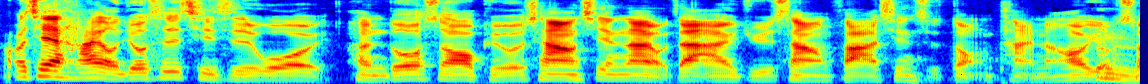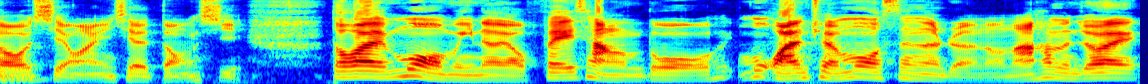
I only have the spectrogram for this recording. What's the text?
而且还有就是，其实我很多时候，比如像现在有在 IG 上发现实动态，然后有时候写完一些东西，都会莫名的有非常多完全陌生的人哦，然后他们就会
